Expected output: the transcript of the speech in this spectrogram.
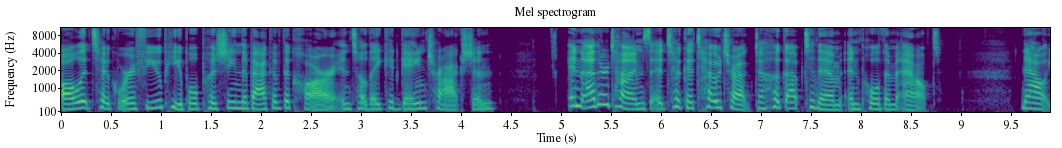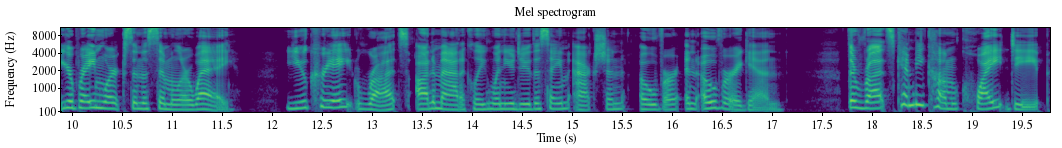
all it took were a few people pushing the back of the car until they could gain traction, And other times it took a tow truck to hook up to them and pull them out. Now, your brain works in a similar way. You create ruts automatically when you do the same action over and over again. The ruts can become quite deep,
